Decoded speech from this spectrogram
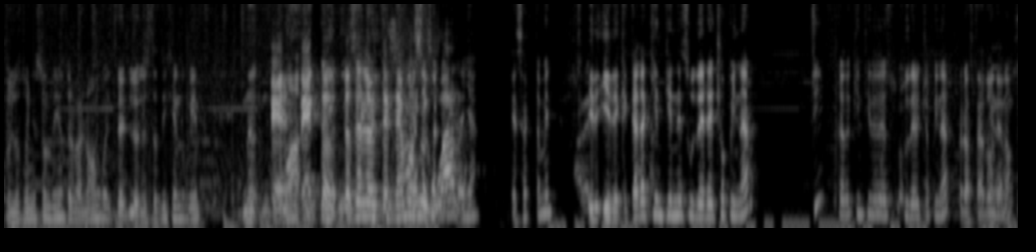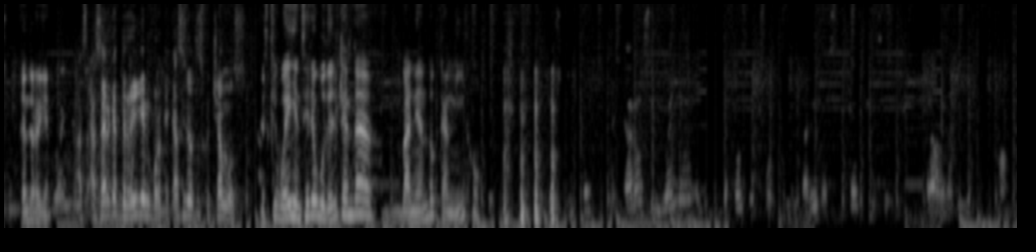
Pues los dueños son dueños del balón, güey. Lo, lo estás diciendo bien. No- Perfecto, no- entonces lo entendemos igual. Exactamente. Ver, Y, y de que cada quien tiene su derecho a opinar. Sí, cada quien tiene su derecho a opinar, pero ¿hasta dónde, no? ¿Qué onda, Reagan? Acércate, Rigen, porque casi no te escuchamos. Es que, güey, en serio, Gudel que anda baneando canijo. Los Clippers se quedaron sin dueño en 2014 por comentarios racistas que se filtraron en algún momento,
